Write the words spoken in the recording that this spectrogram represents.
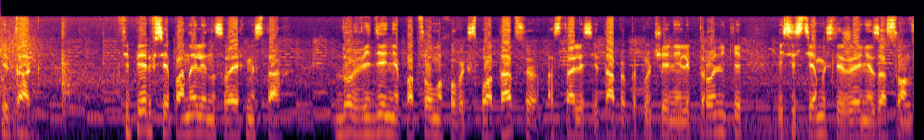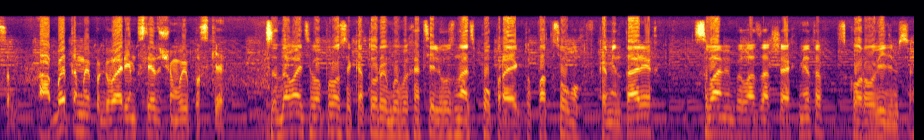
Итак, теперь все панели на своих местах. До введения подсолнуха в эксплуатацию остались этапы подключения электроники и системы слежения за солнцем. Об этом мы поговорим в следующем выпуске. Задавайте вопросы, которые бы вы хотели узнать по проекту подсолнух в комментариях. С вами был Азат Шахметов. Скоро увидимся.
